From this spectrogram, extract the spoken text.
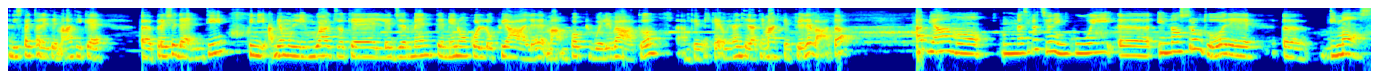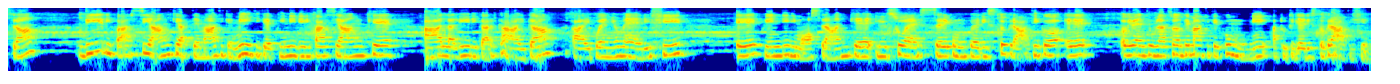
rispetto alle tematiche eh, precedenti, quindi abbiamo un linguaggio che è leggermente meno colloquiale ma un po' più elevato, anche perché ovviamente la tematica è più elevata, abbiamo una situazione in cui eh, il nostro autore eh, dimostra di rifarsi anche a tematiche mitiche, quindi di rifarsi anche alla lirica arcaica, ai poemi omerici e quindi dimostra anche il suo essere comunque aristocratico e ovviamente una, sono tematiche comuni a tutti gli aristocratici.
